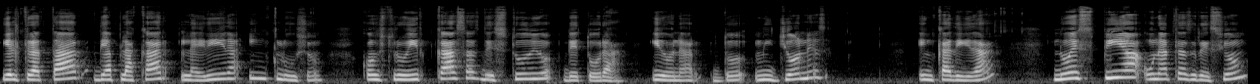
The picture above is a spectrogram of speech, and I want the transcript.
y el tratar de aplacar la herida, incluso construir casas de estudio de Torah y donar dos millones en caridad, no espía una transgresión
